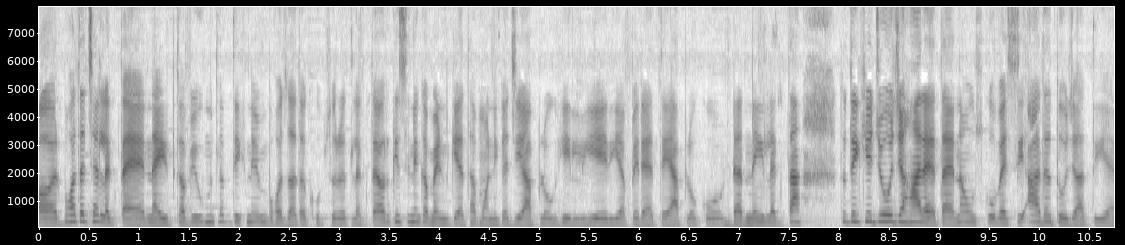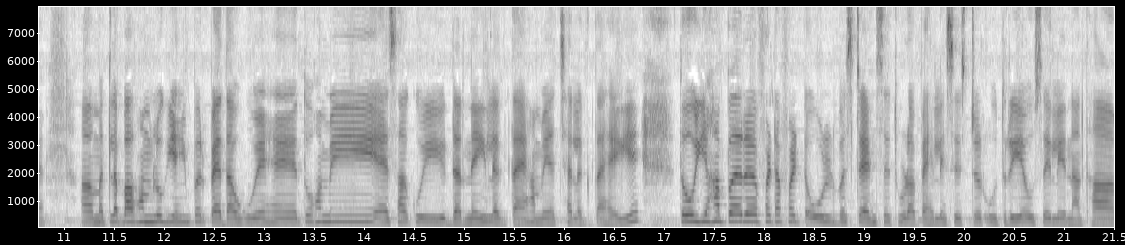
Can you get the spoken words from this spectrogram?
और बहुत अच्छा लगता है नाइट का व्यू मतलब देखने में बहुत ज़्यादा खूबसूरत लगता है। और किसी ने कमेंट किया था मोनिका जी आप लोग हिली एरिया पे रहते हैं आप लोग को डर नहीं लगता? तो देखिए जो जहाँ रहता है ना उसको वैसी आदत हो जाती है। अ, मतलब अब हम लोग यहीं पर पैदा हुए हैं तो हमें ऐसा कोई डर नहीं लगता है हमें अच्छा लगता है ये। तो यहाँ पर फटाफट ओल्ड बस स्टैंड से थोड़ा पहले सिस्टर उतरी है उसे लेना था।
